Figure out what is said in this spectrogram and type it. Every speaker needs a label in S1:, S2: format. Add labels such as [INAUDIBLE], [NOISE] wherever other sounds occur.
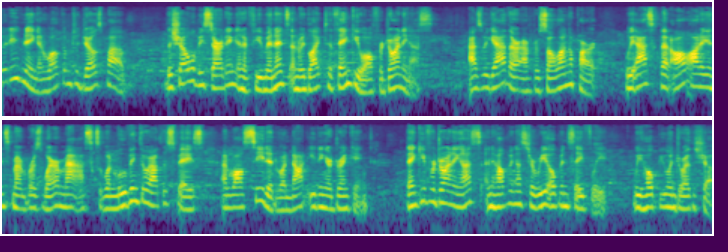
S1: Good evening and welcome to Joe's Pub. The show will be starting in a few minutes, and we'd like to thank you all for joining us. As we gather after so long apart, we ask that all audience members wear masks when moving throughout the space and while seated when not eating or drinking. Thank you for joining us and helping us to reopen safely. We hope you enjoy the show.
